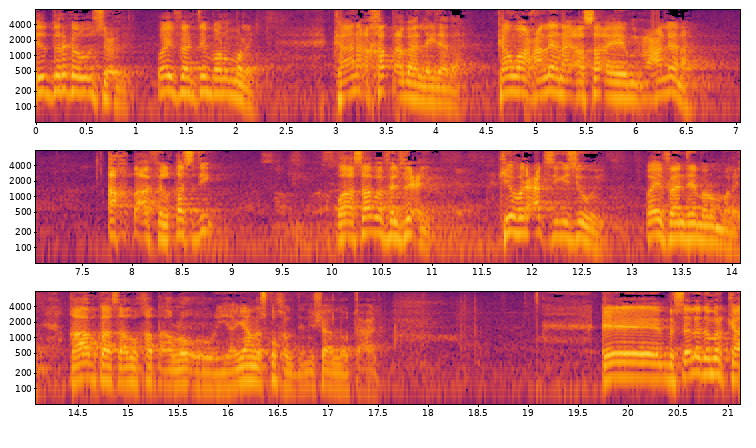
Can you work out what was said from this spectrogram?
idabdarro kaluu u socday waa ay fahamteen baan u malay kaana khaa baa la yidhahdaa kan waxaan leenahay maxaan leenahay akhطa'a fi اlqasdi wa asaaba fi اlficli kii hore cagsigiisi wey waa ay fahamteen baan u malay qaabkaas aduu khaطa loo ururiya ayaan la isku khaldin in sha allahu tacaala masalada marka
